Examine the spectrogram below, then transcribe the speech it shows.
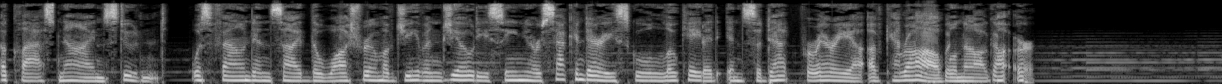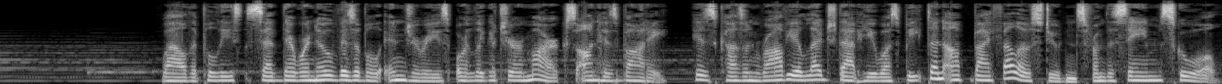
a Class 9 student, was found inside the washroom of Jeevan Jyoti Senior Secondary School located in Sadatpur area of Karawal Nagar. While the police said there were no visible injuries or ligature marks on his body, his cousin Ravi alleged that he was beaten up by fellow students from the same school.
